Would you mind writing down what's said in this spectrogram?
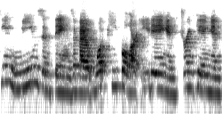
seeing memes and things about what people are eating and drinking. And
